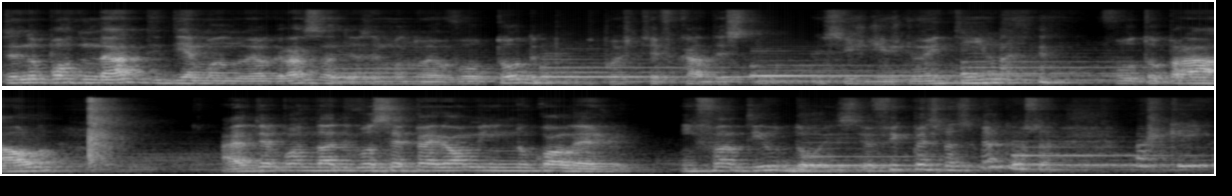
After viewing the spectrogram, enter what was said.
Tendo a oportunidade de Emanuel, graças a Deus, Emanuel voltou, depois de ter ficado esse, esses dias doentinho, né? voltou para a aula. Aí eu tenho a oportunidade de você pegar um menino no colégio infantil 2. Eu fico pensando assim, meu Deus, acho que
